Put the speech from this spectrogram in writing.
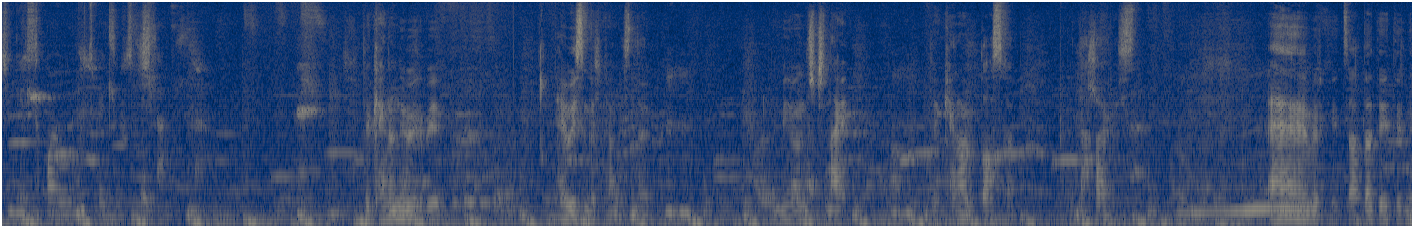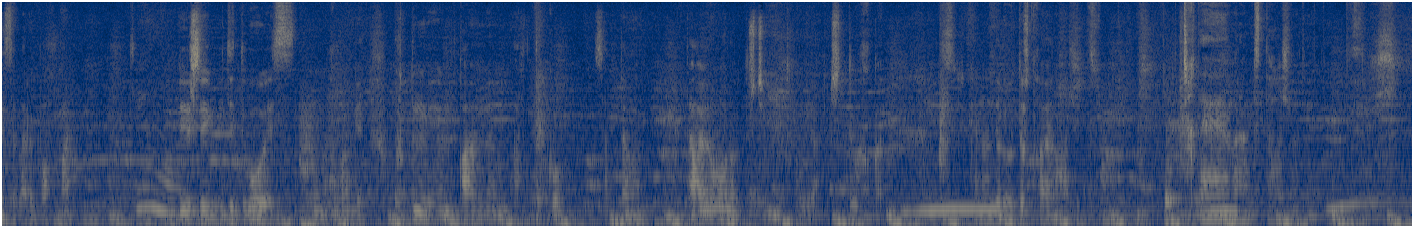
Чинь нэг гой өргөж юм байна. Тэгээ киноны үеэр би 59 гэл таа. Миний өнд чи 80. Тэгээ кинод доосоход 72 байсан. Амар их. За одоо тэгээ тэрнээсээ бараг бохмаа. Тийм үү. Би шиг мэддэггүй байсан. Ингээд бүтэн юм гом юм бардаггүй савтаа. Тэгээ 2 3 өдөр чи мэддэггүй явчихдаг байхгүй. Кинон дээр өдөрт 2 хоол идэж. Чахтай амар амттай хоол мод гэдэг.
